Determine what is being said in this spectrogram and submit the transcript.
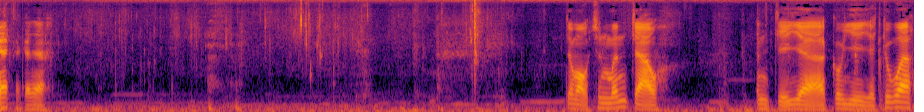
ngát nè cả nhà. Cho một xin mến chào anh chị và cô dì và chú bác.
